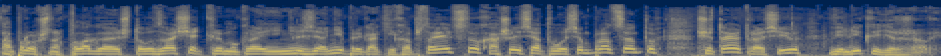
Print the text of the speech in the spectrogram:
опрошенных полагают, что возвращать Крым Украине нельзя ни при каких обстоятельствах, а 68% считают Россию великой державой.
